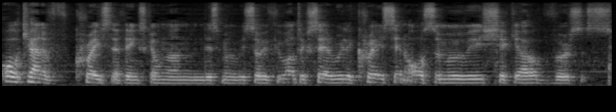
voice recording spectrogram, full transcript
all kind of crazy things going on in this movie. So if you want to see a really crazy and awesome movie, check out Versus.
